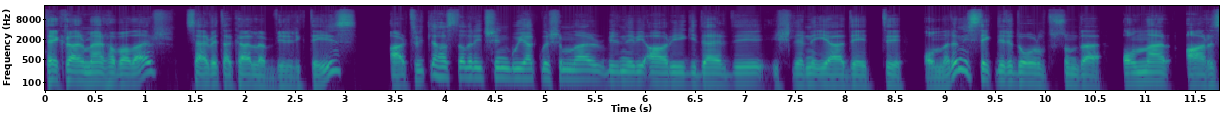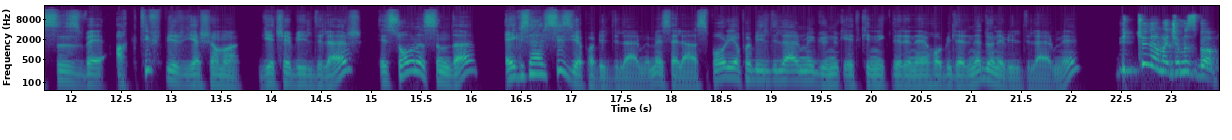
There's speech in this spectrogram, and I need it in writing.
Tekrar merhabalar. Servet Akar'la birlikteyiz. Artritli hastalar için bu yaklaşımlar bir nevi ağrıyı giderdi, işlerine iade etti. Onların istekleri doğrultusunda onlar ağrısız ve aktif bir yaşama geçebildiler. E sonrasında egzersiz yapabildiler mi? Mesela spor yapabildiler mi? Günlük etkinliklerine, hobilerine dönebildiler mi? Bütün amacımız bu.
